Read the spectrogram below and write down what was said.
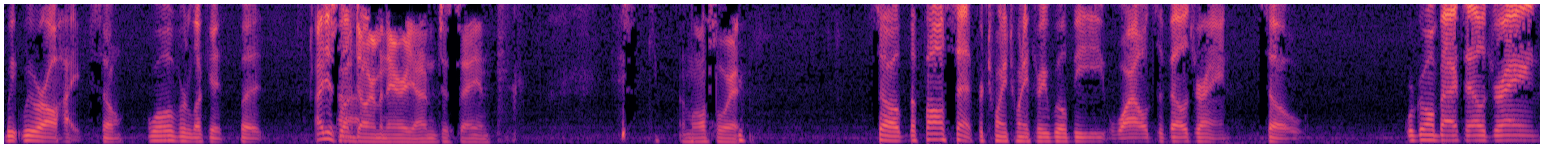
we we were all hyped, so we'll overlook it. But I just love Uh, Dominaria. I'm just saying. I'm all for it. So the fall set for 2023 will be Wilds of Eldraine. So we're going back to Eldraine.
